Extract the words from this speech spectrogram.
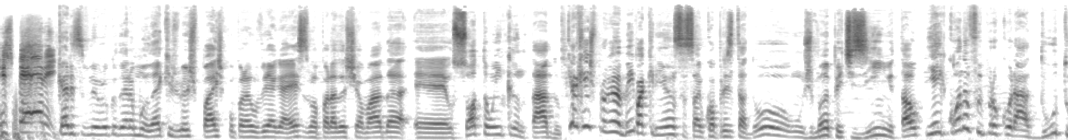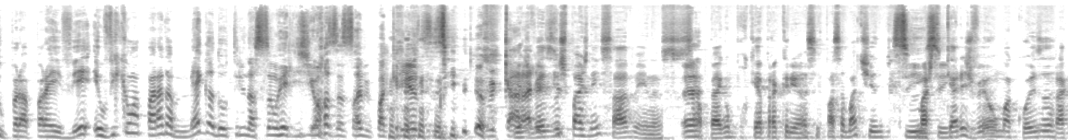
Esperem! Cara, isso me lembrou quando eu era moleque, os meus pais compraram VHS, uma parada chamada é, O Sótão Encantado. Que era aquele programa bem pra criança, sabe? Com o apresentador, uns Muppetzinho e tal. E aí, quando eu fui procurar adulto pra, pra rever, eu vi que é uma parada mega doutrinação religiosa, sabe? Pra criança, assim. Eu falei, E às caralho. vezes os pais nem sabem, né? Só pegam porque é pra criança e passa batido. Sim, Mas sim. se queres ver uma coisa pra,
